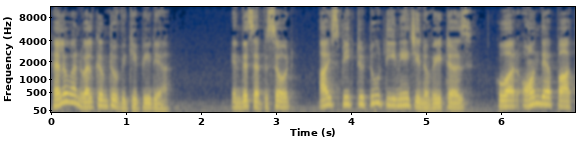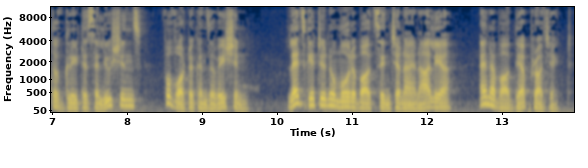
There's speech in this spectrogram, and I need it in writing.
Hello and welcome to Wikipedia. In this episode, I speak to two teenage innovators who are on their path of greater solutions for water conservation. Let's get to know more about Sinchana and Alia and about their project.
